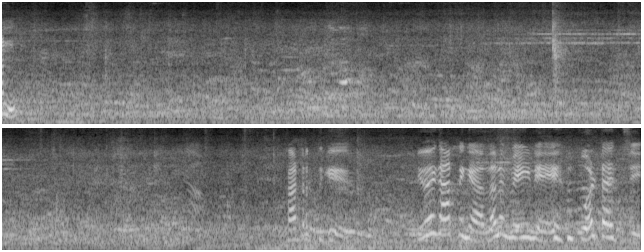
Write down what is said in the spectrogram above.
ஒன் காட்டுறதுக்கு. இதை காட்டுங்க. அதானே மெயினே போட்டாச்சு.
